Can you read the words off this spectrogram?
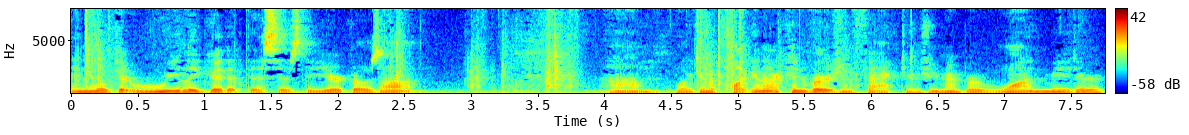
And you'll get really good at this as the year goes on. Um, we're going to plug in our conversion factors. Remember, 1 meter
